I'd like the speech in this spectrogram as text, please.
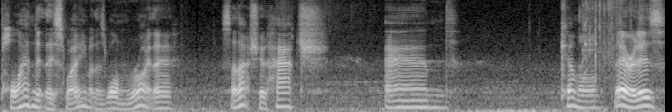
planned it this way, but there's one right there. So that should hatch, and come on, there it is.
